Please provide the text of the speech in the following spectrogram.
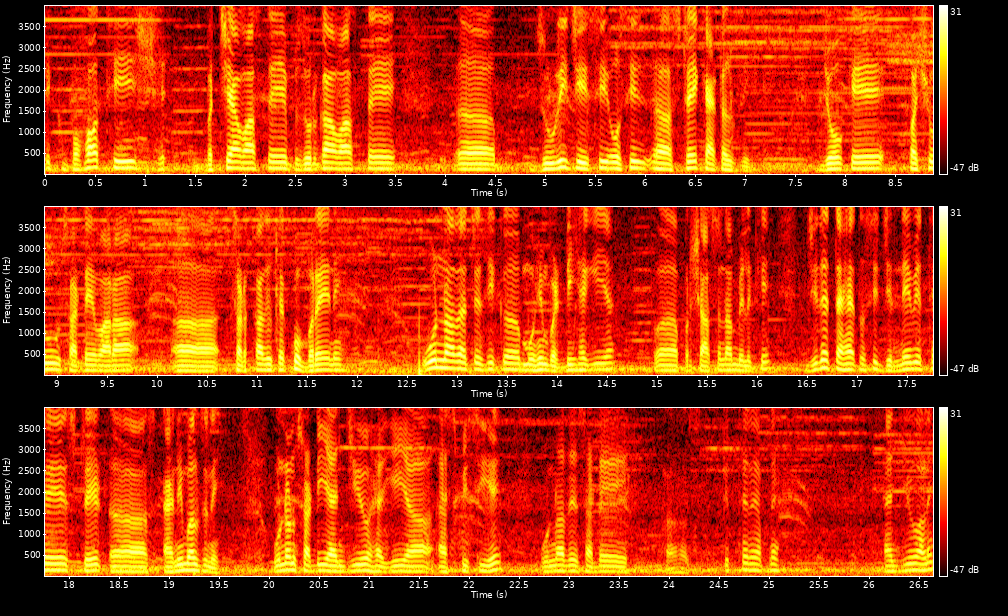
ਇੱਕ ਬਹੁਤ ਹੀ ਬੱਚਿਆਂ ਵਾਸਤੇ, ਬਜ਼ੁਰਗਾਂ ਵਾਸਤੇ ਜ਼ਰੂਰੀ ਚੀਜ਼ ਸੀ, ਉਹ ਸੀ ਸਟੇ ਕੈਟਲਸ ਦੀ ਜੋ ਕਿ ਪਸ਼ੂ ਸਾਡੇ ਵਾਰਾ ਸੜਕਾਂ ਦੇ ਉੱਤੇ ਘੁੰਮ ਰਹੇ ਨੇ। ਉਹਨਾਂ ਦਾ 'ਚ ਅਸੀਂ ਇੱਕ ਮੁਹਿੰਮ ਵੱਡੀ ਹੈਗੀ ਆ ਪ੍ਰਸ਼ਾਸਨ ਨਾਲ ਮਿਲ ਕੇ, ਜਿਹਦੇ ਤਹਿਤ ਅਸੀਂ ਜਿੰਨੇ ਵੀ ਇੱਥੇ ਸਟੇਟ ਐਨੀਮਲਸ ਨੇ ਉਹਨਾਂ ਨੂੰ ਸਾਡੀ ਐਨਜੀਓ ਹੈਗੀ ਆ ਐਸਪੀਸੀਏ ਉਹਨਾਂ ਦੇ ਸਾਡੇ ਕਿੱਥੇ ਨੇ ਆਪਣੇ? ਐਨਜੀਓ ਵਾਲੇ?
